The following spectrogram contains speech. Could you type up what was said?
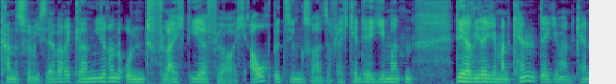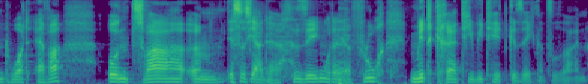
kann es für mich selber reklamieren und vielleicht ihr für euch auch, beziehungsweise vielleicht kennt ihr jemanden, der wieder jemand kennt, der jemand kennt, whatever. Und zwar ähm, ist es ja der Segen oder der Fluch, mit Kreativität gesegnet zu sein.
